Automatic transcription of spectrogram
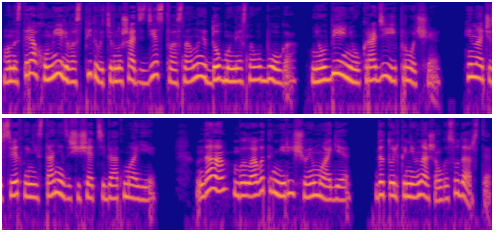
В монастырях умели воспитывать и внушать с детства основные догмы местного бога. Не убей, не укради и прочее. Иначе Светлый не станет защищать тебя от магии. Да, была в этом мире еще и магия. Да только не в нашем государстве.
